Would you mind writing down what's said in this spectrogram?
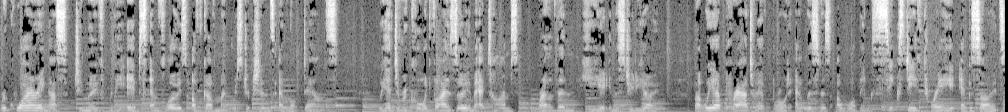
requiring us to move with the ebbs and flows of government restrictions and lockdowns. We had to record via Zoom at times rather than here in the studio. But we are proud to have brought our listeners a whopping 63 episodes,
